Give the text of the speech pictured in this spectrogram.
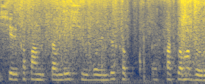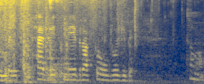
iş yeri kapandıktan 5 yıl boyunca saklama zorundayız. Her resmi evrakta olduğu gibi. Tamam.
